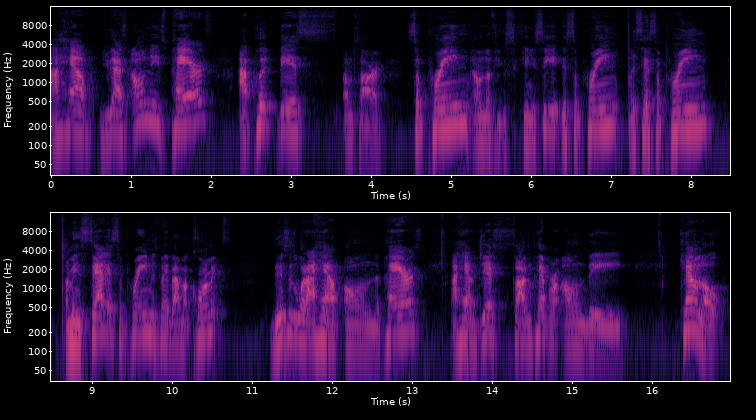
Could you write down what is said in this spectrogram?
I have, you guys, on these pears, I put this, I'm sorry, Supreme. I don't know if you can, can you see it? This Supreme, it says Supreme. I mean, Salad Supreme is made by McCormick's. This is what I have on the pears. I have just salt and pepper on the cantaloupe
